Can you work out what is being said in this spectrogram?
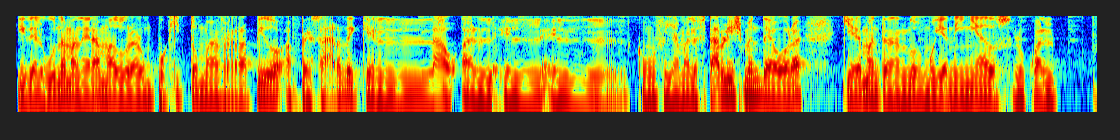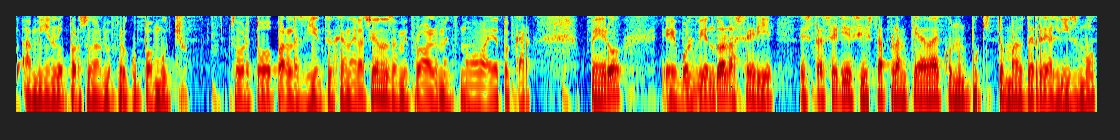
y de alguna manera madurar un poquito más rápido a pesar de que el, el, ¿cómo se llama? El establishment de ahora quiere mantenernos muy aniñados, lo cual a mí en lo personal me preocupa mucho sobre todo para las siguientes generaciones. A mí probablemente no me vaya a tocar. Pero eh, volviendo a la serie, esta serie sí está planteada con un poquito más de realismo.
